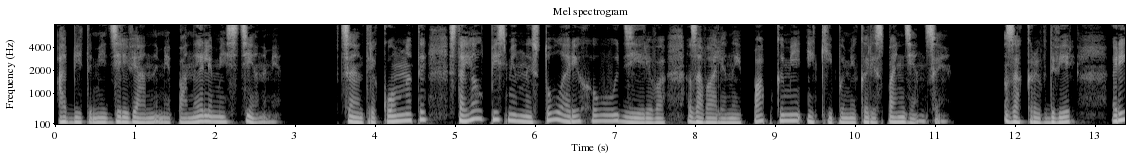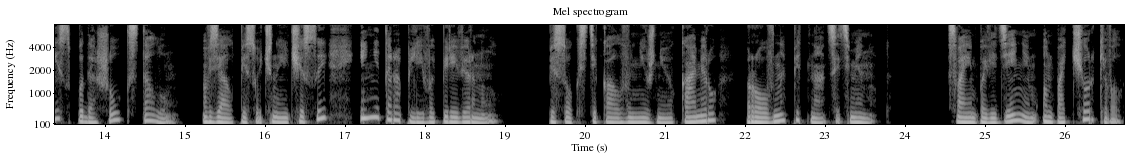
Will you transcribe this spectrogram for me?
обитыми деревянными панелями стенами. В центре комнаты стоял письменный стол орехового дерева, заваленный папками и кипами корреспонденции. Закрыв дверь, Рис подошел к столу, взял песочные часы и неторопливо перевернул. Песок стекал в нижнюю камеру ровно 15 минут. Своим поведением он подчеркивал,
